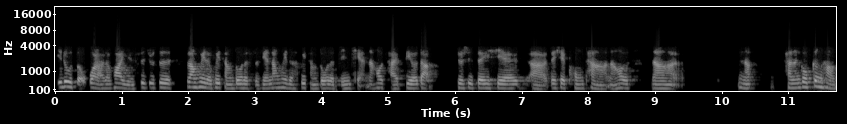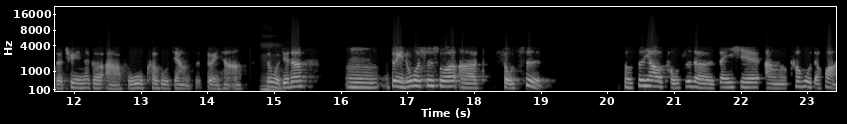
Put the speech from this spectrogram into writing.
一路走过来的话，也是就是浪费了非常多的时间，浪费了非常多的金钱，然后才 build up 就是这一些啊这些空塔，然后那那才能够更好的去那个啊服务客户这样子，对哈啊，所以我觉得嗯对，如果是说呃首次首次要投资的这一些啊客户的话。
